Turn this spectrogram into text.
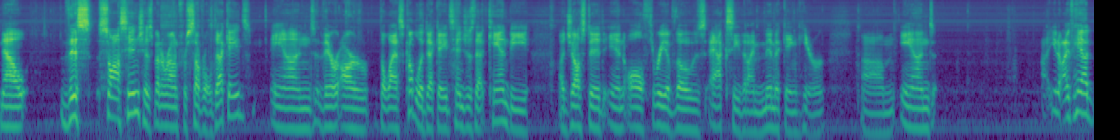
Now, this Soss hinge has been around for several decades, and there are the last couple of decades hinges that can be adjusted in all three of those axes that I'm mimicking here. Um, and you know, I've had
